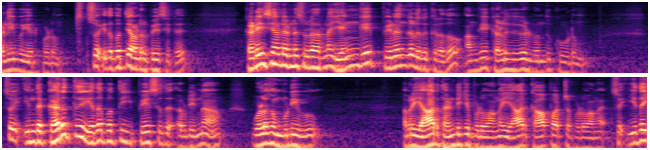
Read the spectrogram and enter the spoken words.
அழிவு ஏற்படும். ஸோ இதை பற்றி ஆண்டவர் பேசிட்டு கடைசி ஆண்டு என்ன சொல்கிறாருன்னா எங்கே பிணங்கள் இருக்கிறதோ அங்கே கழுகுகள் வந்து கூடும். ஸோ இந்த கருத்து எதை பற்றி பேசுது அப்படின்னா உலக முடிவு அப்புறம் யார் தண்டிக்கப்படுவாங்க யார் காப்பாற்றப்படுவாங்க. ஸோ இதை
